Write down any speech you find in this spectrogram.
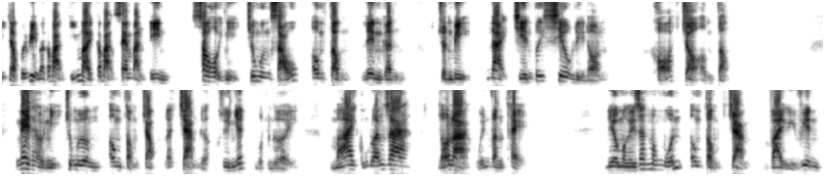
Kính chào quý vị và các bạn, kính mời các bạn xem bản tin Sau hội nghị Trung ương 6, ông Tổng lên gần, chuẩn bị đại chiến với siêu lì đòn, khó cho ông Tổng. Ngay tại hội nghị Trung ương, ông Tổng Trọng đã chạm được duy nhất một người mà ai cũng đoán ra, đó là Nguyễn Văn Thể. Điều mà người dân mong muốn ông Tổng chạm vài ủy viên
